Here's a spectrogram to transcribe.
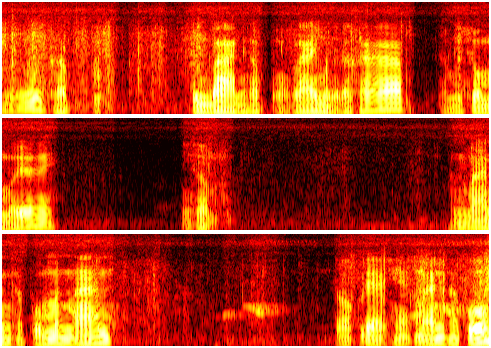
โอ้ยครับ เป็นบานครับออกลายมือแล้วครับท่านผู้ชมเอ้ยนี่ครับ มันหมานครับผมมันหมานดอกแรกแหกหมานครับผม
